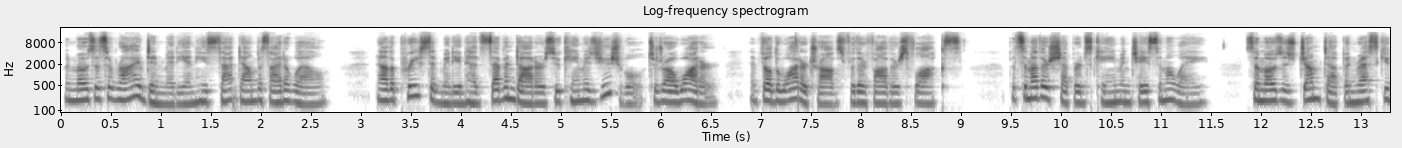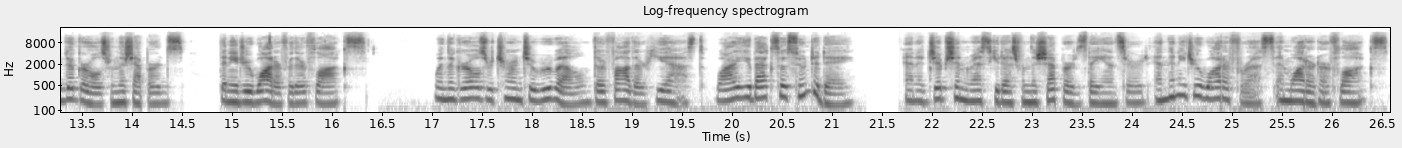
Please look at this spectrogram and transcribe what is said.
When Moses arrived in Midian, he sat down beside a well. Now the priest of Midian had seven daughters who came as usual to draw water and fill the water troughs for their father's flocks. But some other shepherds came and chased them away. So Moses jumped up and rescued the girls from the shepherds. Then he drew water for their flocks. When the girls returned to Reuel, their father, he asked, Why are you back so soon today? An Egyptian rescued us from the shepherds, they answered, and then he drew water for us and watered our flocks.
